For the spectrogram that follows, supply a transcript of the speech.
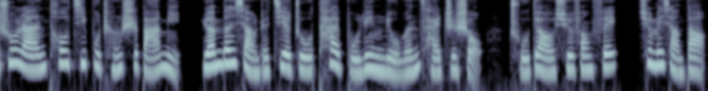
舒然偷鸡不成蚀把米，原本想着借助太卜令柳文才之手除掉薛芳菲，却没想到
